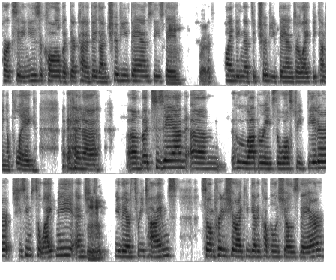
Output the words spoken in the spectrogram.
Park City Music Hall, but they're kind of big on tribute bands these days. Mhm. Right. Finding that the tribute bands are like becoming a plague, and uh, um, but Suzanne, um, who operates the Wall Street Theater, she seems to like me, and she's Mhm. me there three times. So I'm pretty sure I could get a couple of shows there.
